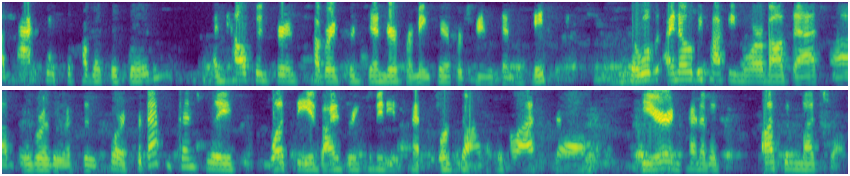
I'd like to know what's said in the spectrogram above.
um, access to public facilities, and health insurance coverage for gender affirming care for transgender patients. So we'll, I know we'll be talking more about that um, over the rest of the course, but that's essentially what the advisory committee has kind of worked on for the last uh, year and kind of a awesome nutshell.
